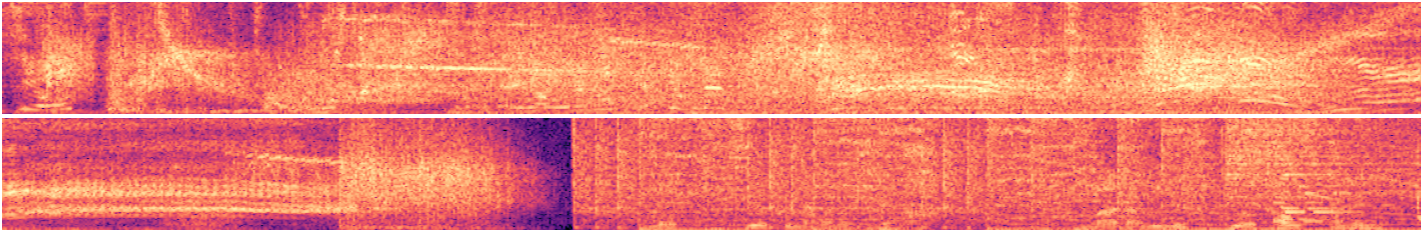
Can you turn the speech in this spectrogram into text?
ますよ。これが俺の全力です。もっと強くならなければまだ見ぬ敵を倒すために。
